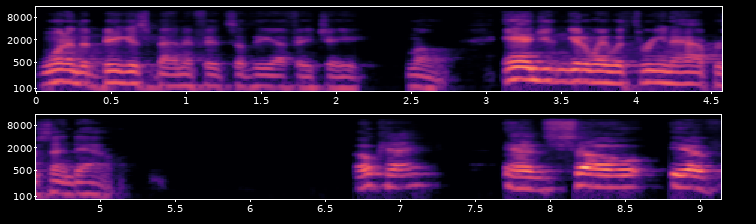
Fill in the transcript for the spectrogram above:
one of the biggest benefits of the FHA loan. And you can get away with three and a half percent down. Okay. And so if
